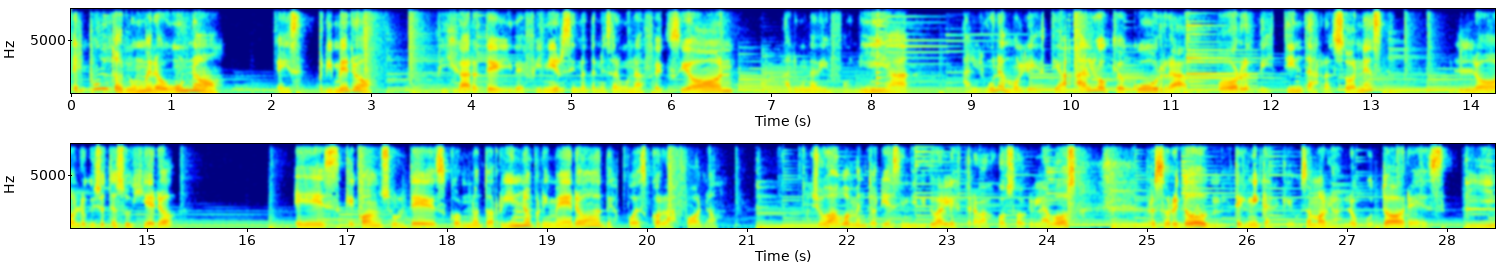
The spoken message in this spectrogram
El punto número uno es primero fijarte y definir si no tenés alguna afección, alguna disfonía, alguna molestia, algo que ocurra por distintas razones, lo, que yo te sugiero es que consultes con un otorrino primero, después con la fono. Yo hago mentorías individuales, trabajo sobre la voz, pero sobre todo técnicas que usamos los locutores. Y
